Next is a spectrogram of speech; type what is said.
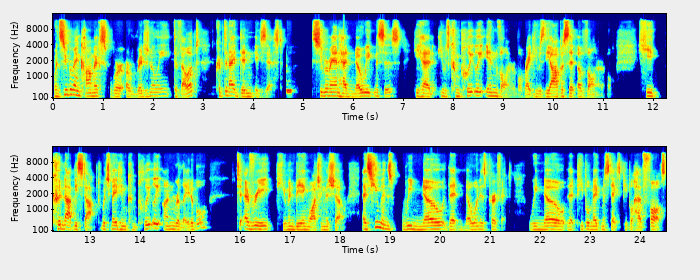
when Superman comics were originally developed, kryptonite didn't exist. Superman had no weaknesses. He had he was completely invulnerable, right? He was the opposite of vulnerable. He could not be stopped, which made him completely unrelatable to every human being watching the show. As humans, we know that no one is perfect. We know that people make mistakes, people have faults,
